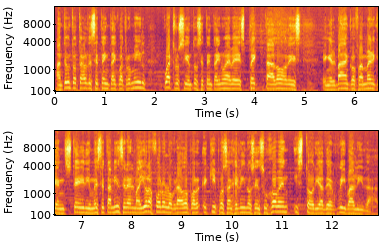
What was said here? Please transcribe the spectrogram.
ante un total de 74.479 espectadores en el Bank of American Stadium. Este también será el mayor aforo logrado por equipos angelinos en su joven historia de rivalidad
